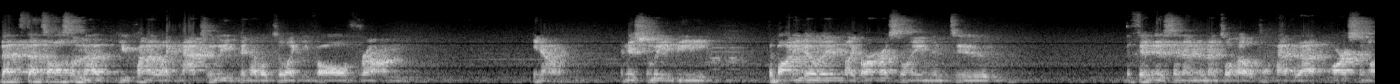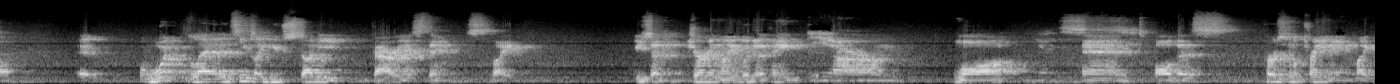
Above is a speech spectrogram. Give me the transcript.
that's that's awesome that you kind of like naturally been able to like evolve from, you know, initially the the bodybuilding like arm wrestling into the fitness and then the mental health to have that arsenal. It, what led? It seems like you've studied various things, like you said German language, I think, Yeah. um, law, Yes. and all this personal training like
